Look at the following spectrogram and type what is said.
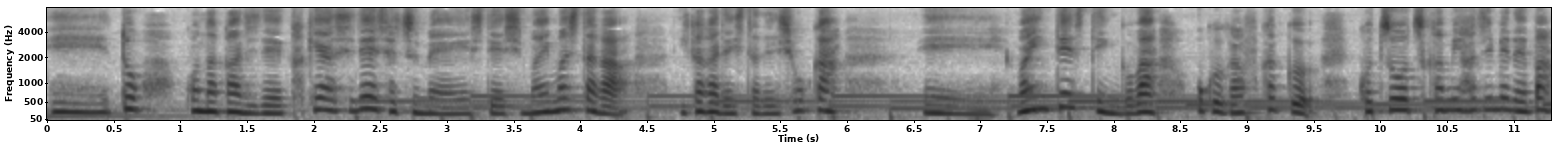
えーとこんな感じで駆け足で説明してしまいましたがいかがでしたでしょうか？えー、ワインテイスティングは奥が深くコツをつかみ始めれば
